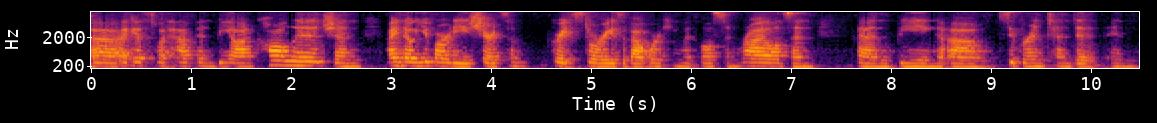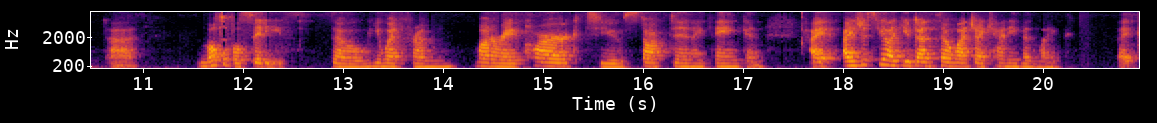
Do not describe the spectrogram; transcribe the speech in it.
uh, I guess, what happened beyond college? And I know you've already shared some great stories about working with Wilson Riles and and being um, superintendent in uh, multiple cities. So you went from Monterey Park to Stockton, I think, and I I just feel like you've done so much. I can't even like like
